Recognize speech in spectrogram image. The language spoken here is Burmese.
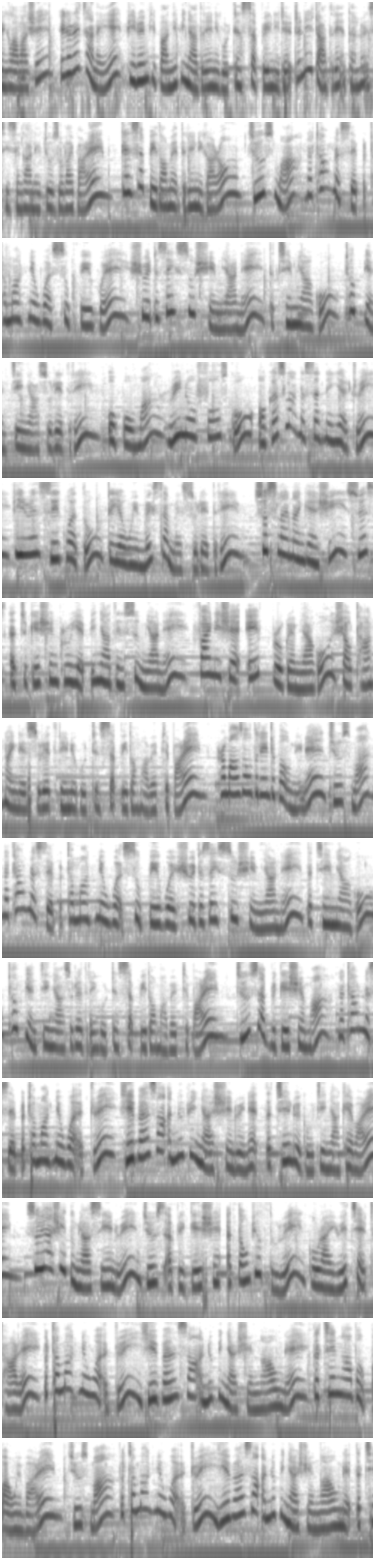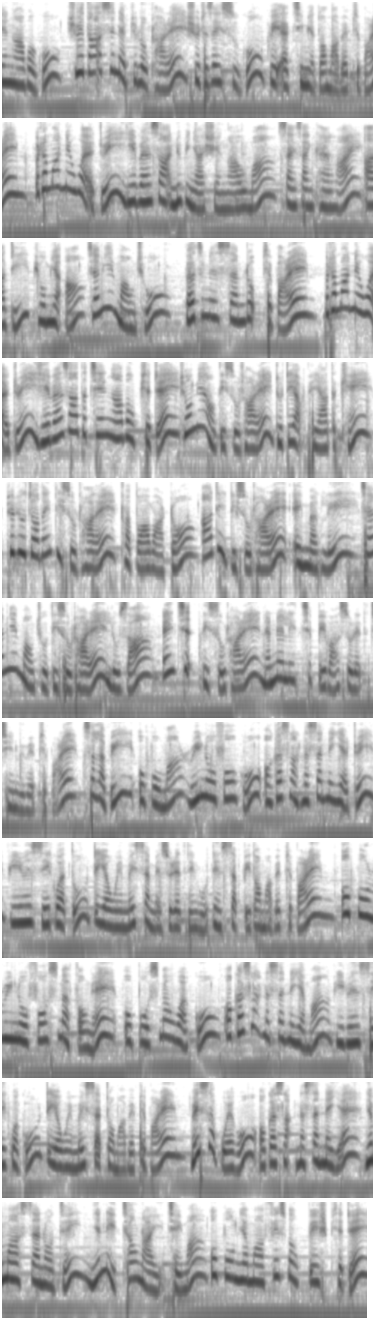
မင်္ဂလာပါရှင်။ Internet Channel ရဲ့ပြည်တွင်းပြည်ပနည်းပညာသတင်းတွေကိုတင်ဆက်ပေးနေတဲ့တနေ့တာသတင်းအတန်လွင့်အစီအစဉ်ကနေကြိုဆိုလိုက်ပါရစေ။တင်ဆက်ပေးသွားမယ့်သတင်းတွေကတော့ Juice မှာ2020ပထမနှစ်ဝက်စုပေးပွဲရွှေတစိမ့်စုရှင်များနဲ့တချင်းများကိုထုတ်ပြန်ကြေညာဆိုတဲ့သတင်း။ Oppo မှာ Reno Force ကို August 22ရက်တွင်ပြည်တွင်းဈေးကွက်သို့တရားဝင်မိတ်ဆက်မယ်ဆိုတဲ့သတင်း။ Switzerland နိုင်ငံရှိ Swiss Education Group ရဲ့ပညာသင်ဆုများနဲ့ Financial Aid Program များကိုရှောက်ထားနိုင်တဲ့ဆိုတဲ့သတင်းတွေကိုတင်ဆက်ပေးသွားမှာပဲဖြစ်ပါတယ်။ပထမဆုံးသတင်းတစ်ပုဒ်အနေနဲ့ Juice မှာ2020ပထမနှစ်ဝက်စုပေးပွဲရွှေတစိမ့်စုရှင်များနဲ့တချင်းများကိုထုတ်ပြန်ကြေညာဆိုတဲ့သတင်းကိုတင်ဆက်ပေးသွားမှာပဲဖြစ်ပါတယ်။ Juice application မှာ2020ပထမနှစ်ဝက်အတွင်းရေပန်းစားအမှုပညာရှင်တွေနဲ့တချင်းတွေကိုကြေညာခဲ့ပါတယ်။စုရရှိသူများစီးရင်တွင် Juice application အသုံးပြုသူတွေကိုယ်တိုင်ရွေးချယ်ထားတဲ့ပထမနှစ်ဝက်အတွင်းရေပန်းစားအမှုပညာရှင်9ဦးနဲ့တချင်း9ပုတ်ပါဝင်ပါတယ်။ Juice မှာပထမ နှစ်ဝက်အတွင်းရေပန်းစအနုပညာရှင်9ဦးနဲ့တချင်း9ပုတ်ကိုရွှေသားအစ်စ်နဲ့ပြုလုပ်ထားတဲ့ရွှေတစိမ့်စုကိုပေးအပ်ချီးမြှင့်သွားမှာပဲဖြစ်ပါတယ်။ပထမနှစ်ဝက်အတွင်းရေပန်းစအနုပညာရှင်9ဦးမှာဆိုင်ဆိုင်ခန်းလိုက်အာတီဖြိုးမြတ်အောင်ချမ်းမြေမောင်ချိုဘတ်မင်ဆမ်တို့ဖြစ်ပါတယ်။ပထမနှစ်ဝက်အတွင်းရေပန်းစားသချင်း၅ပုတ်ဖြစ်တဲ့ဖြိုးမြအောင်တီဆိုထားတဲ့ဒုတိယဖျားသခင်ဖြူဖြူကျော်သိန်းတီဆိုထားတဲ့ထွက်သွားပါတော့အာတီတီဆိုထားတဲ့အိမ်မက်လေးချမ်းမြေမောင်ချိုတီဆိုထားတဲ့လူစားအင်ချစ်တီဆိုထားတဲ့နည်းနည်းလေးချစ်ပေးပါဆိုတဲ့သချင်းတွေပဲဖြစ်ပါတယ်။ဆက်လက်ပြီး Oppo မှာ Reno 4ကို August 22ရက်တွင်ပြည်တွင်းဈေးကွက်သို့တရားဝင်မိတ်ဆက်မယ်ဆိုတဲ့သတင်းကိုတင်ဆက်ပေးသွားမှာပဲဖြစ်ပါတယ်။ Oppo Reno 4 smartphone နဲ့ Oppo Smartwatch ကိုဩဂတ်စ်လ22ရက်မှာပြည်တွင်းဈေးကွက်ကိုတရားဝင်မိတ်ဆက်တော့မှာပဲဖြစ်ပါတယ်။မိတ်ဆက်ပွဲကိုဩဂတ်စ်လ22ရက်မြန်မာစံတော်ချိန်ညနေ6နာရီအချိန်မှာ Oppo မြန်မာ Facebook page ဖြစ်တဲ့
